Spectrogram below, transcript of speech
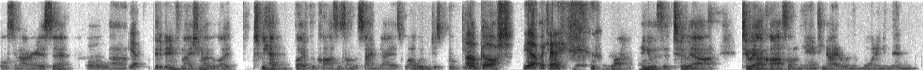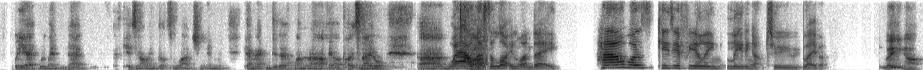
all scenarios there. Oh, uh, yeah. Bit of an information overload because we had both the classes on the same day as well. We were just booked in. Oh gosh, yeah, okay. I think it was a two-hour two hour class on antenatal in the morning, and then we had we went and had Kez and I went and got some lunch, and then we came back and did a one and a half hour postnatal. Um, wow, class. that's a lot in one day. How was Kezia feeling leading up to labour? leading up,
